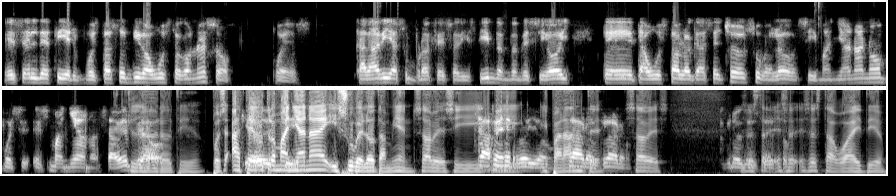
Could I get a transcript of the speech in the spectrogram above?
es el decir, pues te has sentido a gusto con eso, pues cada día es un proceso distinto. Entonces, si hoy te, te ha gustado lo que has hecho, súbelo. Si mañana no, pues es mañana, ¿sabes? Pero- Claro, tío. Pues hazte otro decir- mañana y súbelo también, ¿sabes? Y, ¿Sabes, y, rollo? para Claro, adelante, claro. ¿sabes? creo Eso que está, es eso. está guay, tío.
